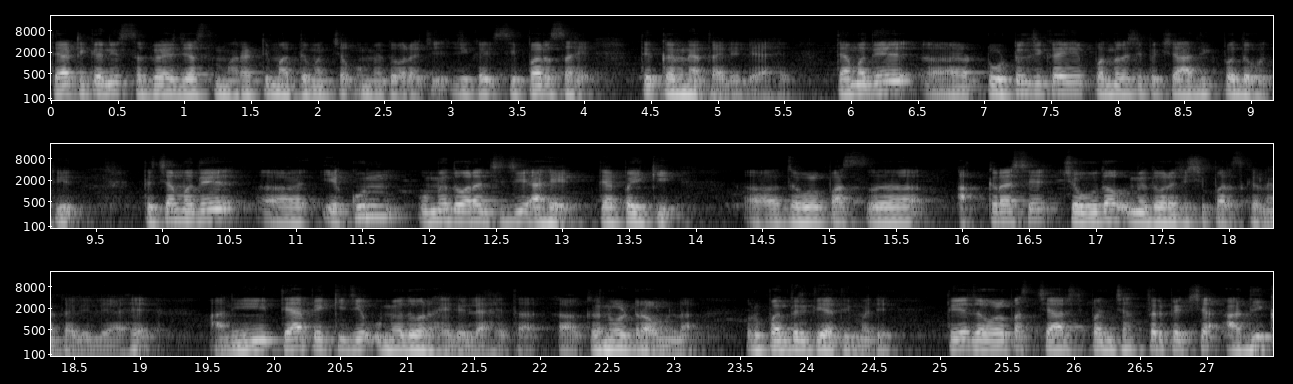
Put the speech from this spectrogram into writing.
त्या ठिकाणी सगळ्यात जास्त मराठी माध्यमांच्या उमेदवाराची जी काही शिफारस आहे ते करण्यात आलेली आहे. त्यामध्ये टोटल जी काही पंधराशेपेक्षा अधिक पदं होती त्याच्यामध्ये एकूण उमेदवारांची जी आहे त्यापैकी जवळपास अकराशे चौदा उमेदवाराची शिफारस करण्यात आलेली आहे. आणि त्यापैकी जे उमेदवार राहिलेले आहेत कन्वर्ट राऊंडला रूपांतरित यादीमध्ये ते जवळपास चारशे पंच्याहत्तरपेक्षा अधिक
